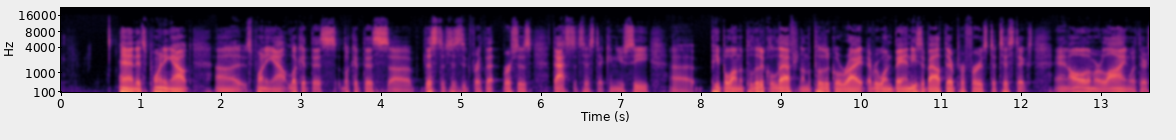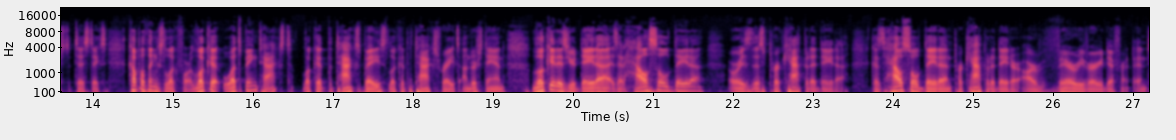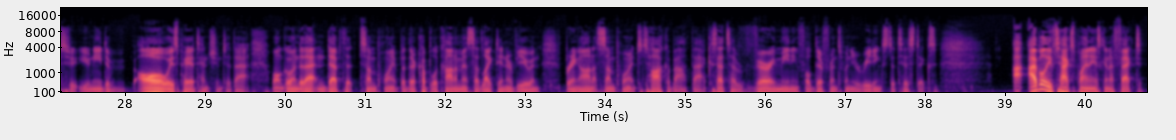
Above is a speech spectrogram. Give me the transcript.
and it's pointing out uh, it's pointing out look at this look at this uh, this statistic versus that statistic and you see uh, people on the political left and on the political right everyone bandies about their preferred statistics and all of them are lying with their statistics. A couple things to look for. Look at what's being taxed. Look at the tax base. Look at the tax rates. Understand. Look at is your data is it household data or is this per capita data? Because household data and per capita data are very, very different, and to, you need to always pay attention to that. Won't go into that in depth at some point, but there are a couple economists I'd like to interview and bring on at some point to talk about that, because that's a very meaningful difference when you're reading statistics. I, I believe tax planning is going to affect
